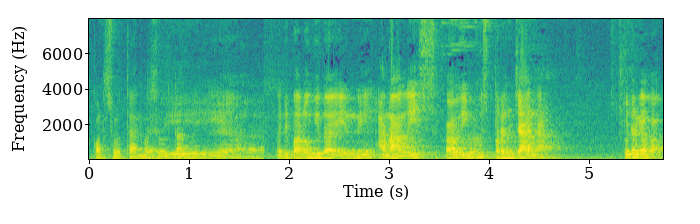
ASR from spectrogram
konsultan, Konsultan. dari Iya. Jadi Pak Lugita ini analis sekaligus perencana. Benar nggak Pak?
